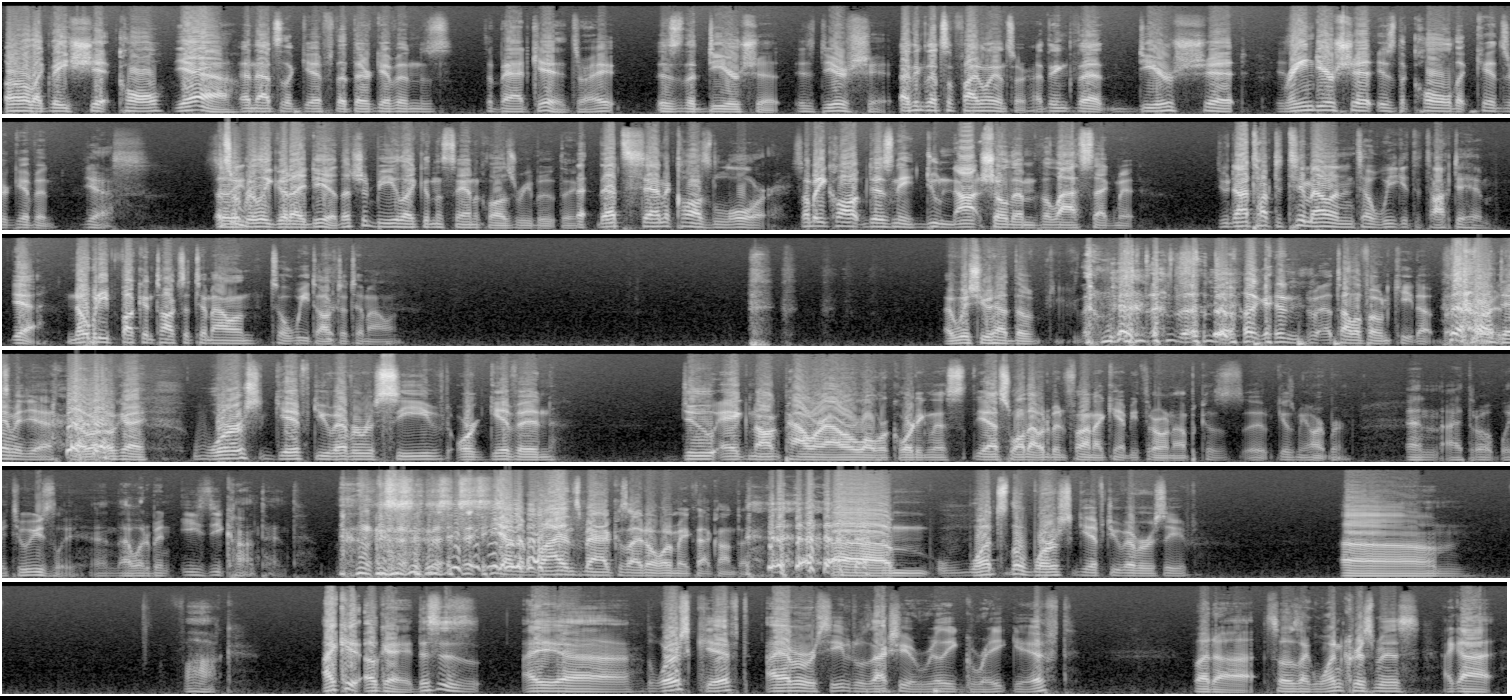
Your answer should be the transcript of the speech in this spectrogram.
Oh, like they shit coal, Yeah. and that's the gift that they're given is, The bad kids, right? is the deer shit. Is deer shit. I think that's the final answer. I think that deer shit, reindeer shit, is the coal that kids are given. Yes. That's So a really good idea. That should be like in the Santa Claus reboot thing. That, that's Santa Claus lore. Somebody call up Disney. Do not show them the last segment. Do not talk to Tim Allen until we get to talk to him. Yeah, nobody fucking talks to Tim Allen till we talk to Tim Allen. I wish you had the the, the, fucking telephone keyed up. but- oh damn it, yeah. Yeah, well, okay. Worst gift you've ever received or given? Do eggnog power hour while recording this. Yes, while that would have been fun, I can't be throwing up because it gives me heartburn. and I throw up way too easily, and that would have been easy content. yeah, the Brian's mad because I don't want to make that content. Um, what's the worst gift you've ever received? Um, fuck. I could. Okay, this is I. Uh, the worst gift I ever received was actually a really great gift, but uh, so it was like one Christmas I got,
